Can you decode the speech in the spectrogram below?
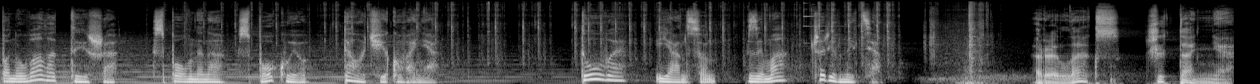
панувала тиша, сповнена спокою та очікування. Туве Янссон. Зима чарівниця. Релакс читання.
